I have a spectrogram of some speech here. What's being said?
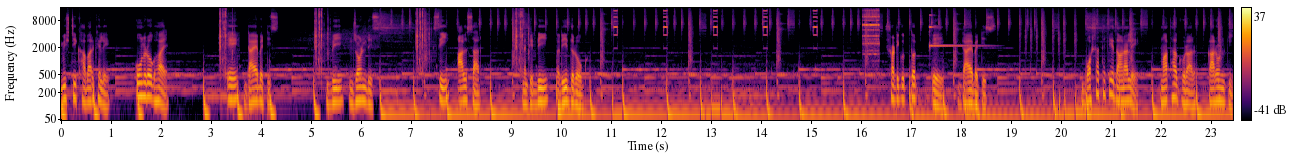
মিষ্টি খাবার খেলে কোন রোগ হয়? A, diabetes. B, jaundice. C, ulcer. নাকি ডি, হৃদরোগ। সঠিক উত্তর এ, ডায়াবেটিস। বসা থেকে দাঁড়ালে মাথা ঘোরার কারণ কি?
